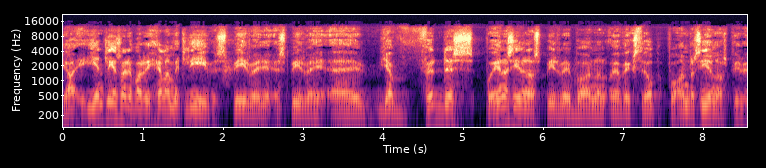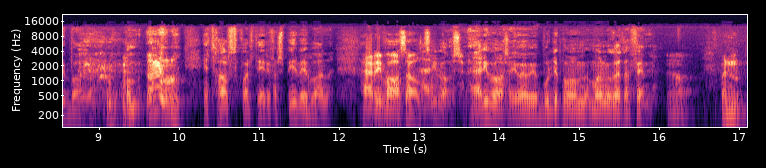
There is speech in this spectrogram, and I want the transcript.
Ja, egentligen så har det varit hela mitt liv speedway. speedway. Eh, jag föddes på ena sidan av speedwaybanan och jag växte upp på andra sidan av speedwaybanan. Ett halvt kvarter från speedwaybanan. Här i Vasa alltså? Här i Vasa, här i Vasa. Ja, jag bodde på Malmögatan 5. Ja. Men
